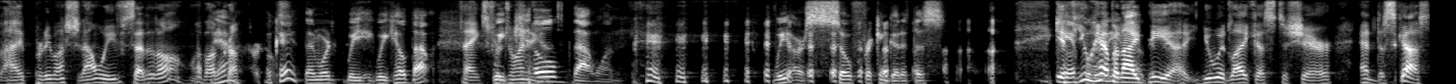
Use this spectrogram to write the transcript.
I pretty much now we've said it all about Yeah, crop circles. Okay. Then we're, we, we killed that. one. Thanks for We joining killed that one. We are so freaking good at this. if you have an idea you would like us to share and discuss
